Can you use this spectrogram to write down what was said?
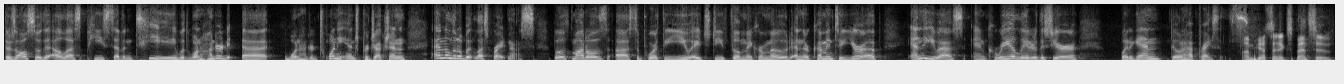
There's also the LSP7T with 100, uh, 120 inch projection and a little bit less brightness. Both models uh, support the UHD filmmaker mode, and they're coming to Europe and the US and Korea later this year. But again, don't have prices. I'm guessing expensive,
